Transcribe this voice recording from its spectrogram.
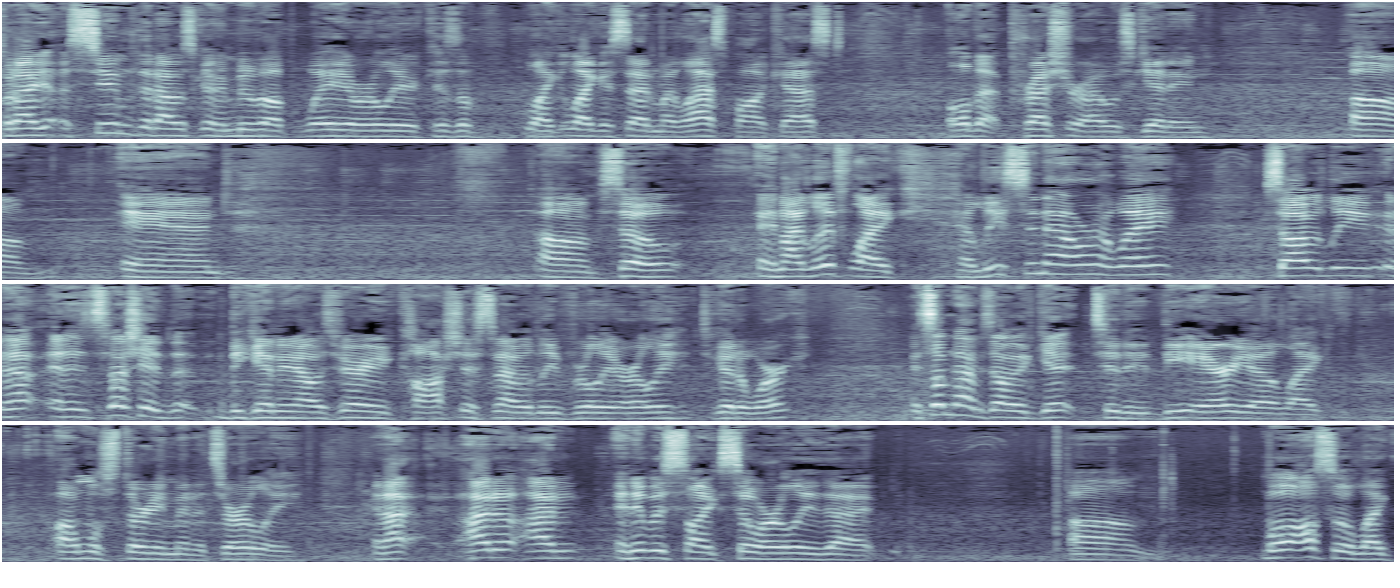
but I assumed that I was going to move up way earlier because of like like I said in my last podcast, all that pressure I was getting, um, and um, so and I lived like at least an hour away. So I would leave, and, and especially at the beginning, I was very cautious, and I would leave really early to go to work and sometimes I would get to the, the area like almost 30 minutes early, and I I don't I and it was like so early that, um, well also like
